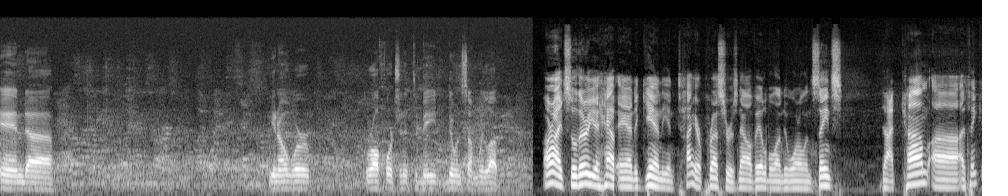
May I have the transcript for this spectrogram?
and uh, you know we're we're all fortunate to be doing something we love. All right, so there you have. And again, the entire presser is now available on NewOrleansSaints.com. Uh, I think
